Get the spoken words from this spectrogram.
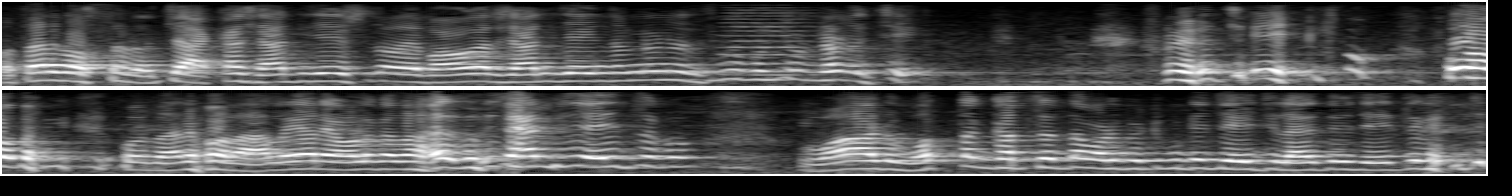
మొత్తానికి వస్తాడు. వచ్చి అక్క శాంతి చేస్తున్నావు బావగారు శాంతి చేయించండి రిసిపి కూర్చుంటాడు వచ్చి. చేయించు ఓసారి వాళ్ళ ఆళ్ళగారు ఎవరు కదా? శాంతి చేయించకు. వాడు మొత్తం ఖర్చు అంతా వాడు పెట్టుకుంటే చేయించు లేకపోతే చేయించు. కానీ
